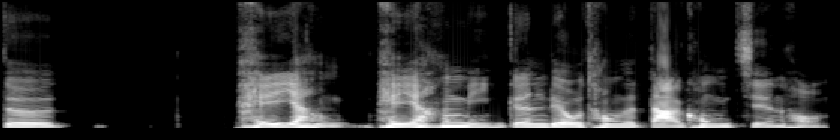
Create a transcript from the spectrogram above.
的培养 培养皿跟流通的大空间哈。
